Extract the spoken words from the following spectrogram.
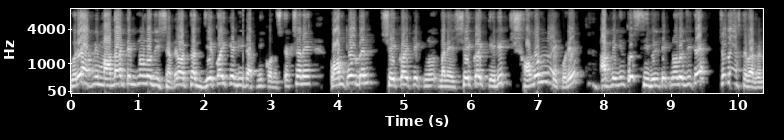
করে আপনি মাদার টেকনোলজির সাথে, অর্থাৎ যে কয় ক্রেডিট আপনি কনস্ট্রাকশনে কম পড়বেন সেই কয় টেকনো মানে সেই কয় ক্রেডিট সমন্বয় করে আপনি কিন্তু সিভিল টেকনোলজিতে চলে আসতে পারবেন।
